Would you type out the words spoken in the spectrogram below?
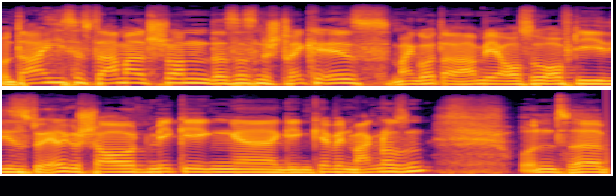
Und da hieß es damals schon, dass es eine Strecke ist. Mein Gott, da haben wir ja auch so auf die dieses Duell geschaut, Mick gegen äh, gegen Kevin Magnussen. Und äh,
